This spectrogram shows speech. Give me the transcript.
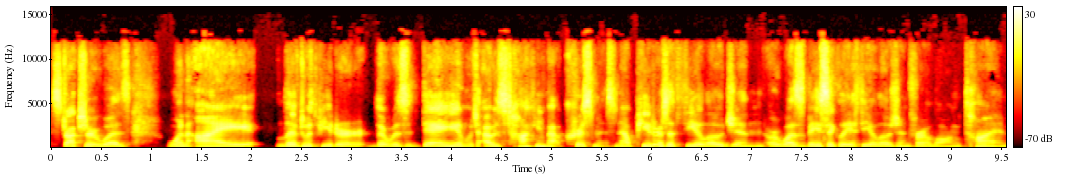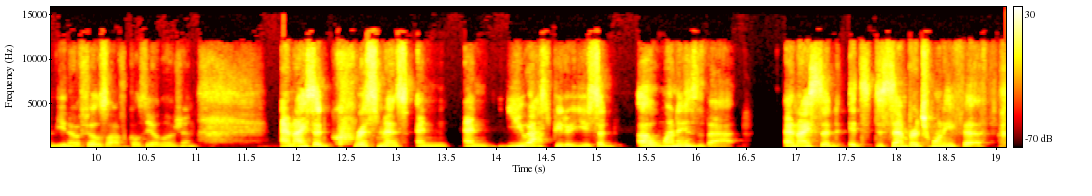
structure was when I lived with Peter. There was a day in which I was talking about Christmas. Now Peter's a theologian, or was basically a theologian for a long time. You know, philosophical theologian. And I said Christmas, and and you asked Peter. You said, "Oh, when is that?" And I said, "It's December twenty fifth.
